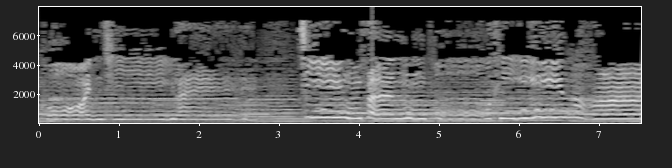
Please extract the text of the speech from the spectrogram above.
看起今生不提难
